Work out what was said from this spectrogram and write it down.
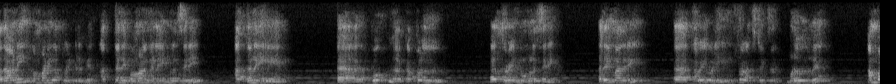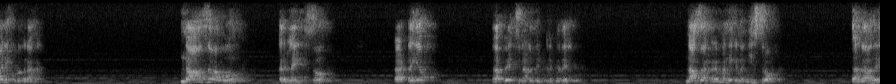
அதானி அம்பானி தான் போயிட்டு இருக்கு அத்தனை விமான நிலையங்களும் சரி அத்தனை போக்கு கப்பல் துறைமுகங்களும் சரி. அதே மாதிரி தரைவழி இன்ஃப்ராஸ்ட்ரக்சர் முழுவதுமே அம்பானி கொடுக்குறாங்க. நாசாவும் ரிலையன்ஸும் டைப் பேச்சு நடந்துட்டு இருக்குது. நாசாங்கிற மன்னிக்கணும் இஸ்ரோ. அதாவது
